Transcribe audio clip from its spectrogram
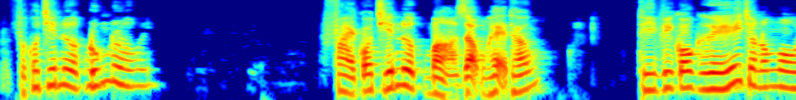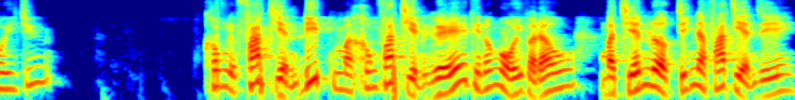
Phải có chiến lược, đúng rồi. Phải có chiến lược mở rộng hệ thống thì vì có ghế cho nó ngồi chứ. Không để phát triển đít mà không phát triển ghế thì nó ngồi vào đâu? Mà chiến lược chính là phát triển gì?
